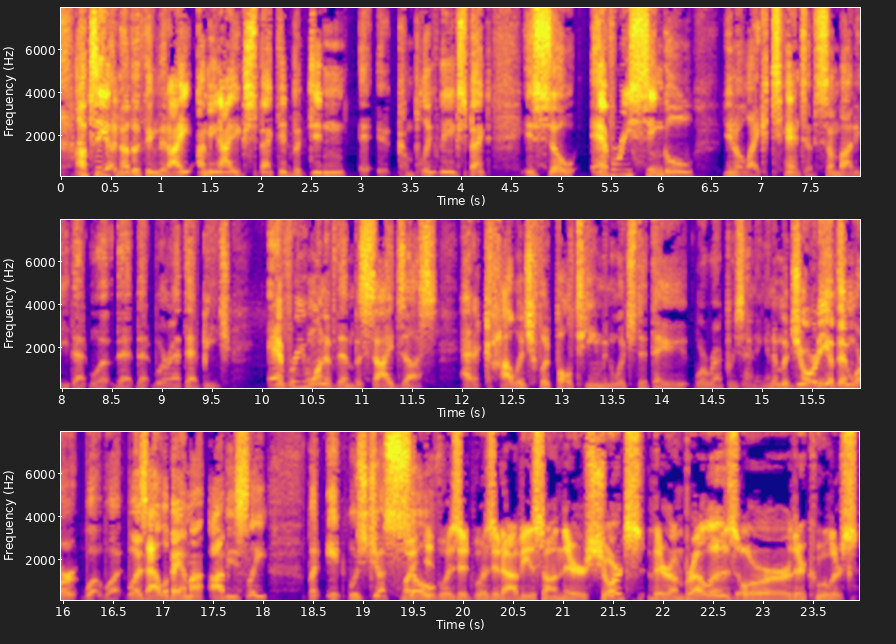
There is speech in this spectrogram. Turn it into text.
I'll tell you another thing that I, I mean, I expected but didn't uh, uh, completely expect is so every single, you know, like tent of somebody that w- that that were at that beach. Every one of them, besides us, had a college football team in which that they were representing, and a majority of them were what, what was Alabama, obviously. But it was just so was it was it obvious on their shorts, their umbrellas, or their coolers?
